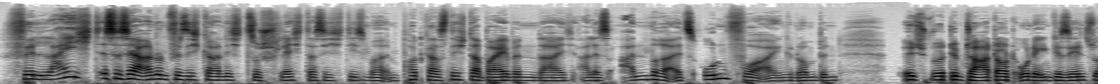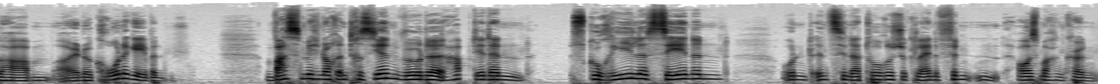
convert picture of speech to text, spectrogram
Vielleicht ist es ja an und für sich gar nicht so schlecht, dass ich diesmal im Podcast nicht dabei bin, da ich alles andere als unvoreingenommen bin. Ich würde dem Tatort, ohne ihn gesehen zu haben, eine Krone geben. Was mich noch interessieren würde, habt ihr denn skurrile Szenen und inszenatorische kleine Finden ausmachen können,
